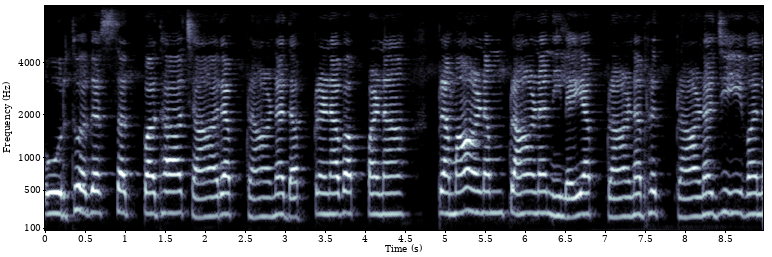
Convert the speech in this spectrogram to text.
ऊर्ध्वगः सत्पथाचारप्राणदप्रणवपण प्रमाणं प्राणनिलयप्राणभृत्प्राणजीवन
